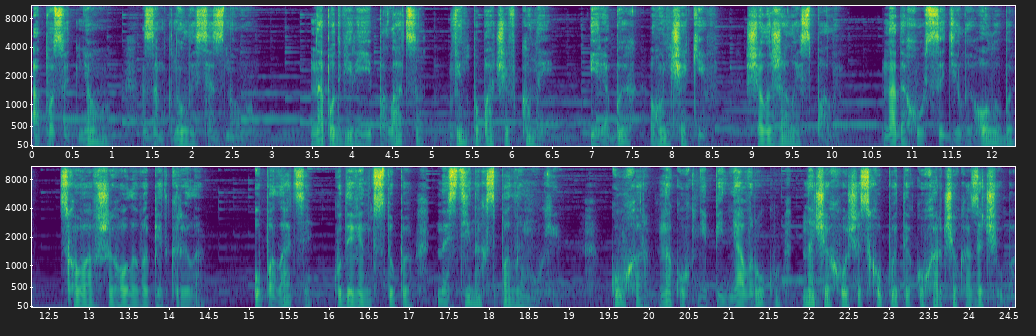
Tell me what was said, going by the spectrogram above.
а посеред нього замкнулися знову. На подвір'ї палацу він побачив коней і рябих гончаків, що лежали й спали. На даху сиділи голуби, сховавши голови під крила. У палаці, куди він вступив, на стінах спали мухи. Кухар на кухні підняв руку, наче хоче схопити кухарчука за чуба.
